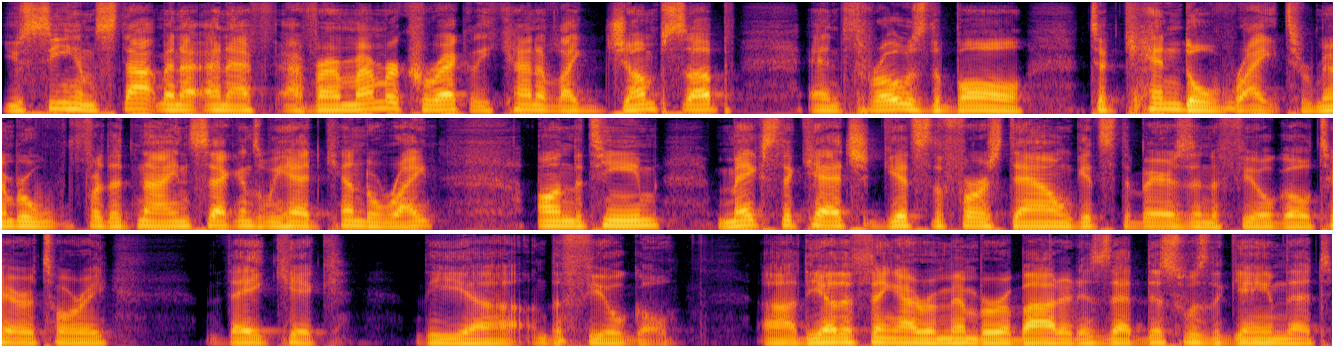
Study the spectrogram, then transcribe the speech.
You see him stop, and, I, and if I remember correctly, he kind of like jumps up and throws the ball to Kendall Wright. Remember for the nine seconds we had Kendall Wright on the team, makes the catch, gets the first down, gets the Bears into field goal territory. they kick the uh, the field goal. Uh, the other thing I remember about it is that this was the game that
